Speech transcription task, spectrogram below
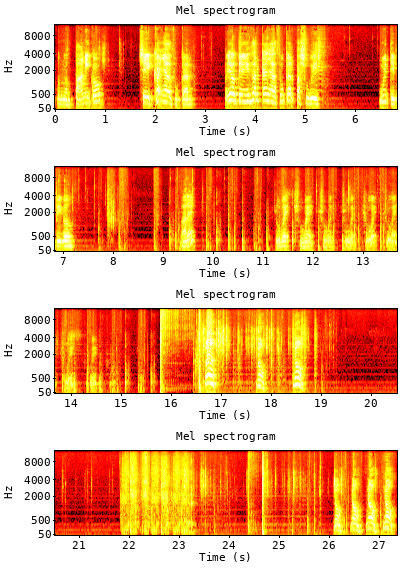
Con el pánico. Sí, caña de azúcar. Voy a utilizar caña de azúcar para subir. Muy típico. ¿Vale? Sube, sube, sube, sube, sube, sube, sube, sube. ¡Ah! No, no. No, no, no, no.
